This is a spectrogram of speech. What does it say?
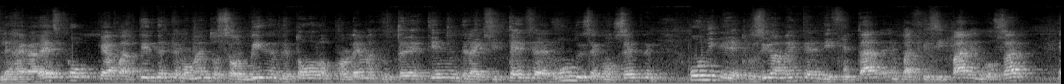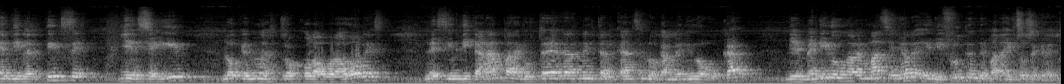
Les agradezco que a partir de este momento se olviden de todos los problemas que ustedes tienen, de la existencia del mundo y se concentren única y exclusivamente en disfrutar, en participar, en gozar, en divertirse y en seguir lo que nuestros colaboradores les indicarán para que ustedes realmente alcancen lo que han venido a buscar. Bienvenidos una vez más, señores, y disfruten de Paraíso Secreto.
